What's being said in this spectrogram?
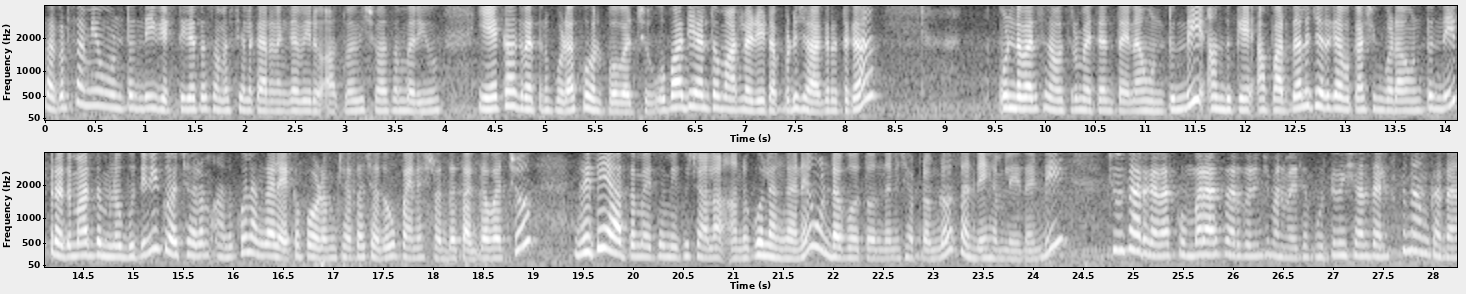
సగటు సమయం ఉంటుంది. వ్యక్తిగత సమస్యల కారణంగా వీరు ఆత్మవిశ్వాసం మరియు ఏకాగ్రతను కూడా కోల్పోవచ్చు. ఉపాధ్యాయులతో మాట్లాడేటప్పుడు జాగ్రత్తగా ఉండవలసిన అవసరం అయితే ఎంతైనా ఉంటుంది. అందుకే ఆ పర్దాలు జరిగే అవకాశం కూడా ఉంటుంది. ప్రథమార్థంలో బుద్ధిని గోచారం అనుకూలంగా లేకపోవడం చేత చదువు పైన శ్రద్ధ తగ్గవచ్చు. ద్వితీయార్థం అయితే మీకు చాలా అనుకూలంగానే ఉండబోతోందని చెప్పడంలో సందేహం లేదండి. చూసారు కదా కుంభరాశి వారి గురించి మనమైతే పూర్తి విషయాలు తెలుసుకున్నాం కదా.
